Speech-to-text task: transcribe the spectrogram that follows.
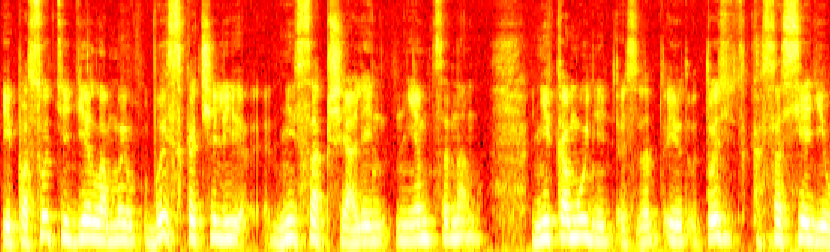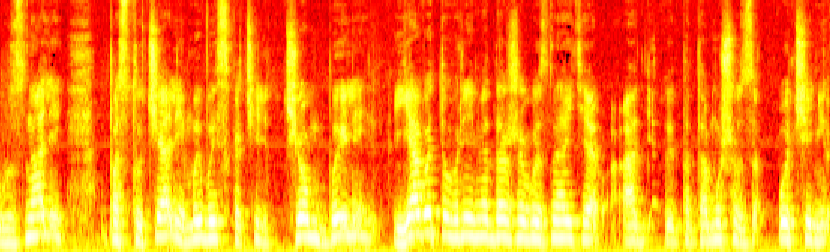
И, по сути дела, мы выскочили, не сообщали немцы нам, никому не... То есть соседи узнали, постучали, мы выскочили. В чем были? Я в это время даже, вы знаете, потому что очень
